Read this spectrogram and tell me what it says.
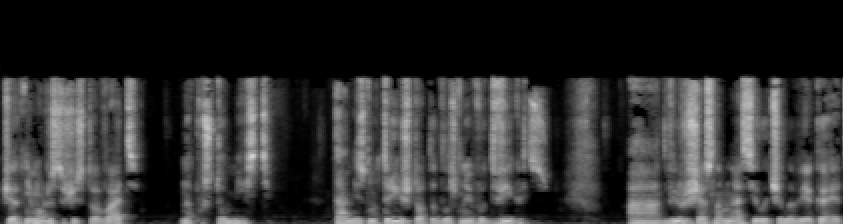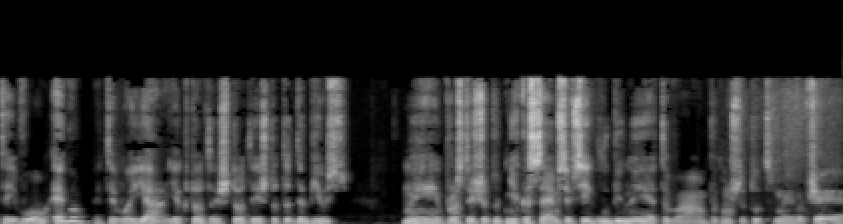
Человек не может существовать на пустом месте. Там изнутри что-то должно его двигать. А движущая основная сила человека – это его эго, это его я, я кто-то и что-то, и что-то добьюсь. Мы просто еще тут не касаемся всей глубины этого, потому что тут мы вообще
